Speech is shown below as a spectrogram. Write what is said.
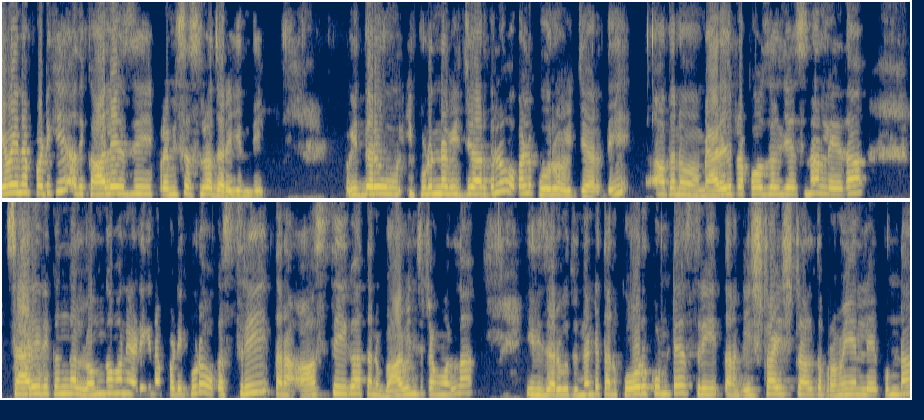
ఏమైనప్పటికీ అది కాలేజీ ప్రెమిసెస్లో జరిగింది. ఇద్దరు ఇప్పుడున్న విద్యార్థులు ఒకళ్ళు పూర్వ విద్యార్థి. అతను మ్యారేజ్ ప్రపోజల్ చేసినా లేదా శారీరకంగా లొంగమని అడిగినప్పటికీ కూడా ఒక స్త్రీ తన ఆస్తిగా తను భావించడం వల్ల ఇది జరుగుతుంది. అంటే తను కోరుకుంటే స్త్రీ తనకు ఇష్ట ఇష్టాలతో ప్రమేయం లేకుండా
